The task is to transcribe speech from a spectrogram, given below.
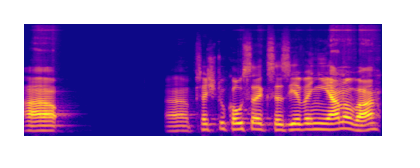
A přečtu kousek se zjevení Janova,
